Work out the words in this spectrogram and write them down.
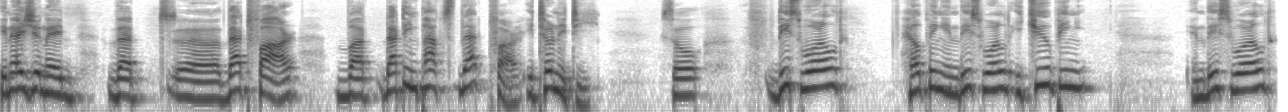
in Asian Aid that uh, that far, but that impacts that far, eternity. So this world, helping in this world, equipping in this world,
